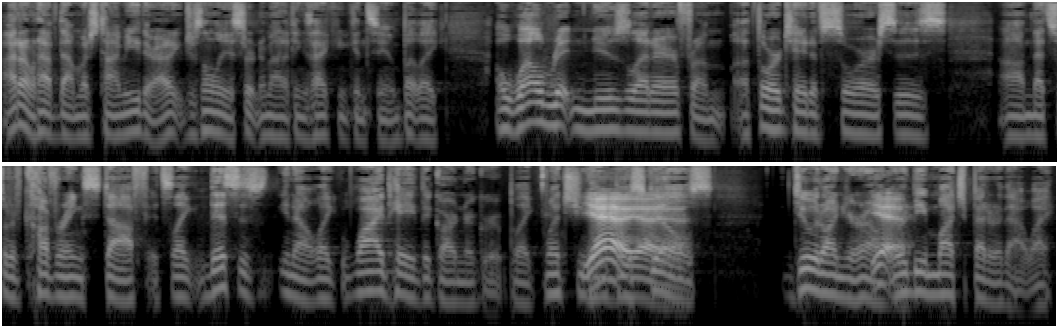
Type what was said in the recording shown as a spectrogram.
I don't have that much time either. I, there's only a certain amount of things I can consume, but like a well written newsletter from authoritative sources um, that's sort of covering stuff. It's like this is you know like why pay the Gartner Group? Like once you yeah, have yeah, skills, do it on your own. Yeah. It would be much better that way.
